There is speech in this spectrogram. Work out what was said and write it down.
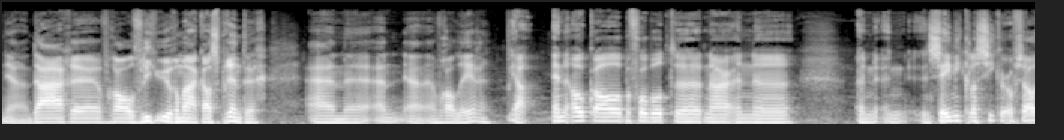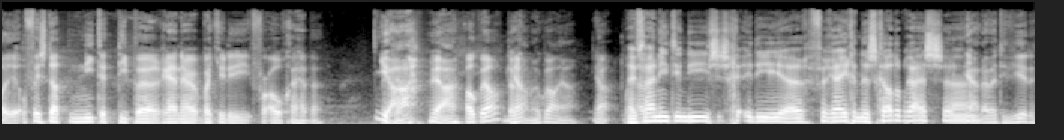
ja, daar eh, vooral vlieguren maken als sprinter. En, eh, en, ja, en vooral leren. Ja, en ook al bijvoorbeeld eh, naar een, eh, een, een, een semi-klassieker of zo? Of is dat niet het type renner wat jullie voor ogen hebben? Ja, ja Ook wel? dat ja? kan ook wel, ja. Ja. Heeft hij niet in die, die eh, verregende Scheldeprijs? eh, Ja, daar werd hij vierde.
